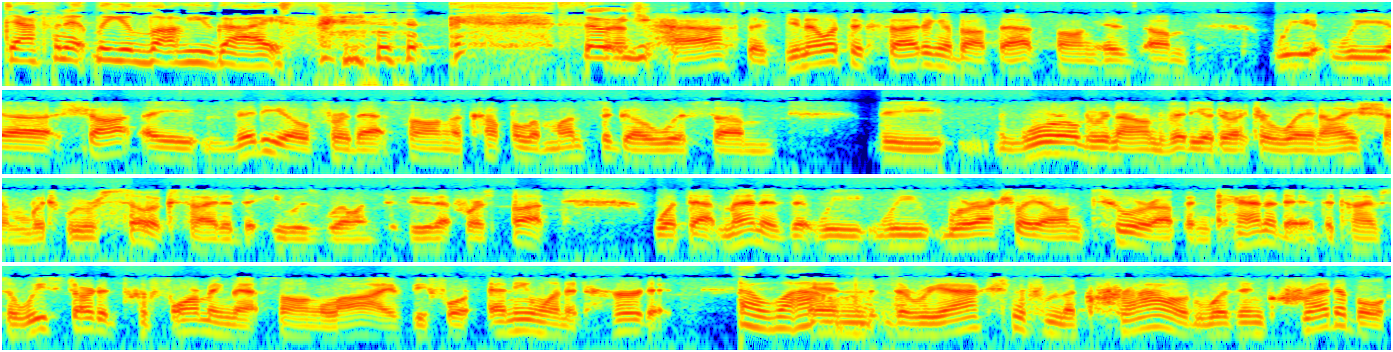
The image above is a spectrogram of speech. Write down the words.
definitely love you guys. so you, Fantastic. You know what's exciting about that song is um, we we uh, shot a video for that song a couple of months ago with um, the world-renowned video director Wayne Isham, which we were so excited that he was willing to do that for us. But what that meant is that we we were actually on tour up in Canada at the time, so we started performing that song live before anyone had heard it. oh wow, And the reaction from the crowd was incredible.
